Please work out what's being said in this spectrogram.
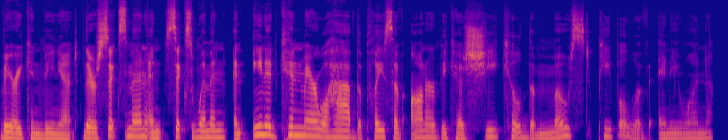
Very convenient. There are six men and six women, and Enid Kenmare will have the place of honor because she killed the most people of anyone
